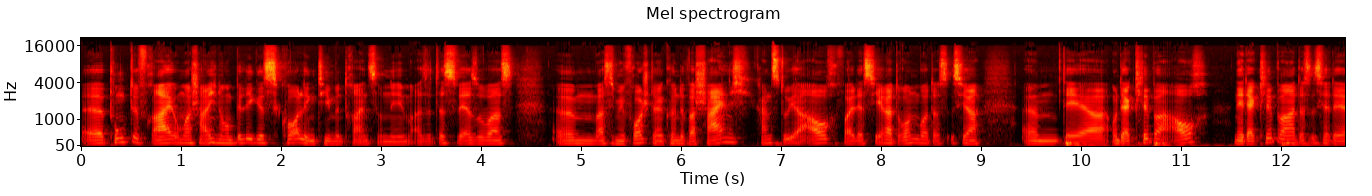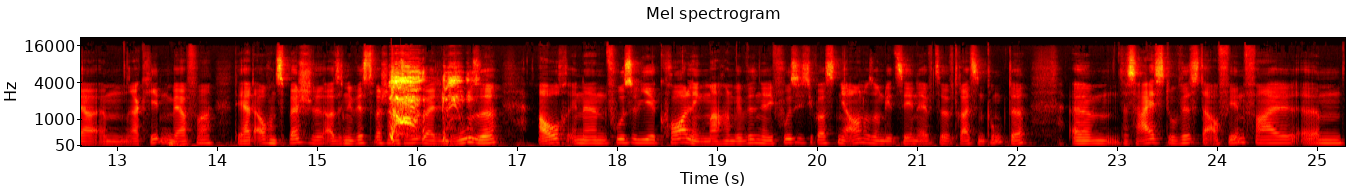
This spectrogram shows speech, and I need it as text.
äh, Punkte frei, um wahrscheinlich noch ein billiges Calling-Team mit reinzunehmen. Also das wäre sowas, ähm, was ich mir vorstellen könnte. Wahrscheinlich kannst du ja auch, weil der Sierra Dronebot, das ist ja ähm, der und der Clipper auch, Ne, der Clipper, das ist ja der ähm, Raketenwerfer, der hat auch ein Special, also ihr wisst wahrscheinlich wie bei den Ruse, auch in einen Fusilier Calling machen. Wir wissen ja, die Fusis, die kosten ja auch nur so um die 10, 11, 12, 13 Punkte. Ähm, das heißt, du wirst da auf jeden Fall ähm,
